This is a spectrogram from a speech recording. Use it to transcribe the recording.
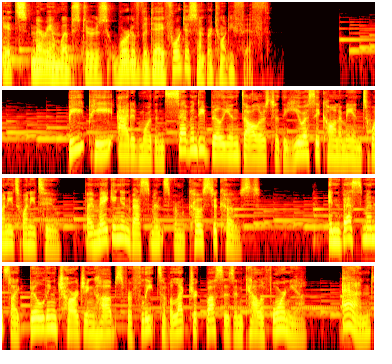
It's Merriam Webster's Word of the Day for December 25th. BP added more than $70 billion to the U.S. economy in 2022 by making investments from coast to coast. Investments like building charging hubs for fleets of electric buses in California and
